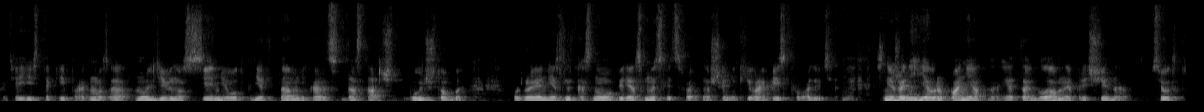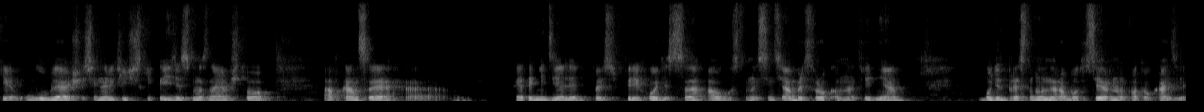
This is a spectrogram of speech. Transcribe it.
хотя есть такие прогнозы, а 0,97, и вот где-то там, мне кажется, достаточно будет, чтобы уже несколько снова переосмыслить свое отношение к европейской валюте. Снижение евро, понятно, это главная причина все-таки углубляющийся энергетический кризис. Мы знаем, что а, в конце а, этой недели, то есть в переходе с августа на сентябрь сроком на три дня, будет приостановлена работа Северного потока-1.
